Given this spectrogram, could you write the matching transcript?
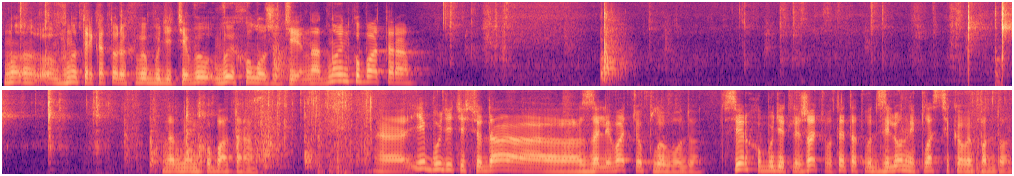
ну, внутри которых вы будете, вы, вы их уложите на дно инкубатора. На дно инкубатора. Э, и будете сюда заливать теплую воду. Сверху будет лежать вот этот вот зеленый пластиковый поддон.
